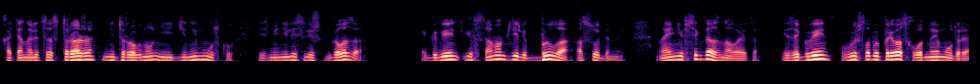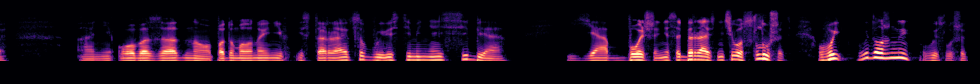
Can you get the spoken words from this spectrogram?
хотя на лице стража не дрогнул ни единый мускул, изменились лишь глаза. Эгвейн и в самом деле была особенной, она и не всегда знала это. Из Эгвейн вышла бы превосходная мудрая, они оба заодно, подумала Найниф, и стараются вывести меня из себя. «Я больше не собираюсь ничего слушать. Вы... вы должны выслушать»,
